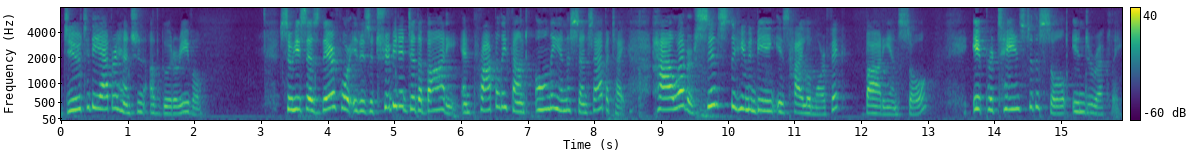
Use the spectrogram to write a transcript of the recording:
due to the apprehension of good or evil. So he says, therefore, it is attributed to the body and properly found only in the sense appetite. However, since the human being is hylomorphic, body and soul, it pertains to the soul indirectly.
